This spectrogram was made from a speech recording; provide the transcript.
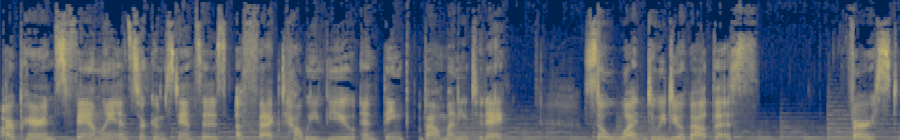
our parents, family, and circumstances affect how we view and think about money today. So, what do we do about this? First,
